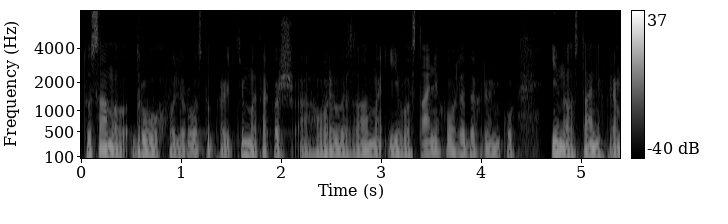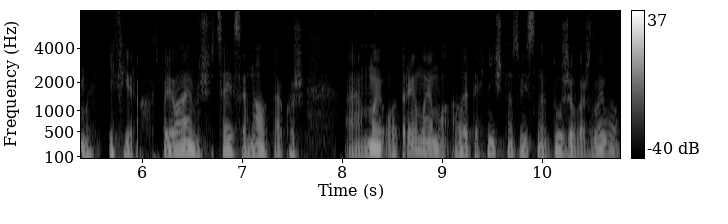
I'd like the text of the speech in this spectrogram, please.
ту саму другу хвилю росту, про яку ми також говорили з вами і в останніх оглядах ринку, і на останніх прямих ефірах. Сподіваємося, що цей сигнал також ми отримаємо, але технічно, звісно, дуже важливо,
